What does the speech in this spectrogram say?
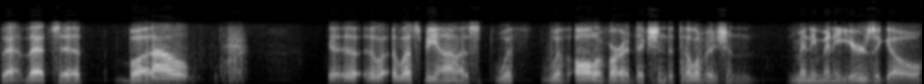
that that's it. But So, let's be honest with with all of our addiction to television many many years ago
